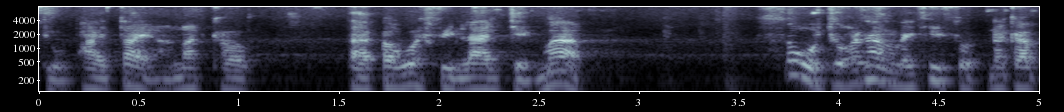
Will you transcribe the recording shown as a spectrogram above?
อยู่ภายใต้อาณัติเขา แต่แปลว่าฟินแลนด์เก่งมาก สู้จนกระทั่งในที่สุดนะครับ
